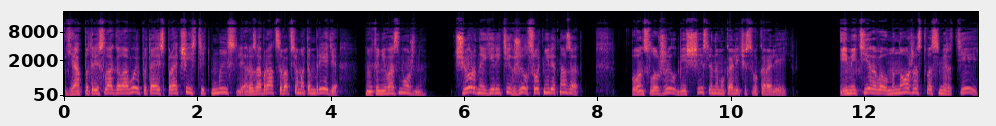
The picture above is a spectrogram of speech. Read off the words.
Я потрясла головой, пытаясь прочистить мысли, разобраться во всем этом бреде, но это невозможно. Черный еретик жил сотни лет назад. Он служил бесчисленному количеству королей, имитировал множество смертей,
